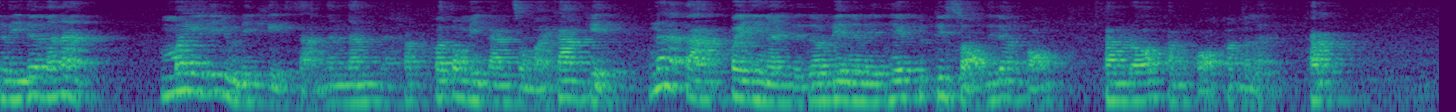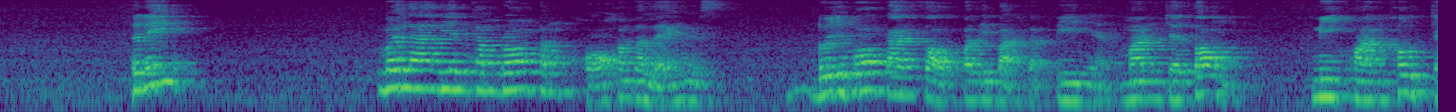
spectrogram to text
คดีเรื่องนั้นน่ะไม่ได้อยู่ในเขตศาลนั้นๆนะครับ ก็ต้องมีการส่งหมายข้ามเขต หน้าตาเป็นยังไงเดี๋ยวเราเรียนในเทปชุดที่สองในเรื่องของคำร้องคำขอคำแถลง ทีนี้เวลาเรียนคำร้องคำขอคำแถลงเนี่ยโดยเฉพาะการสอบปฏิบัติกับปีเนี่ย มันจะต้องมีความเข้าใจ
